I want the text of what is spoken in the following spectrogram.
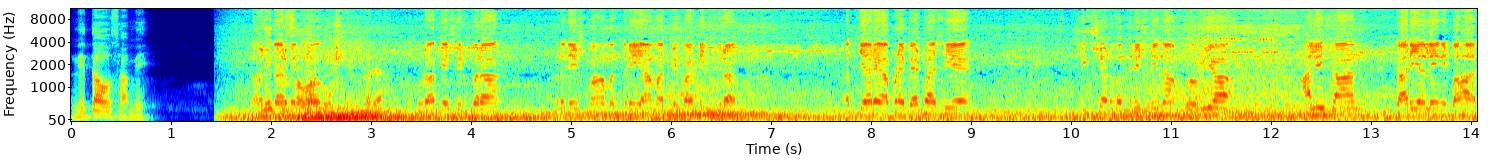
નેતાઓ સામે અનેક સવાલો કર્યા. રાકેશ હિરપરા પ્રદેશ મહામંત્રી આમ આદમી પાર્ટી ગુજરાત. અત્યારે આપણે બેઠા છીએ શિક્ષણ મંત્રીશ્રીના ભવ્ય આલિશાન કાર્યાલયની બહાર.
